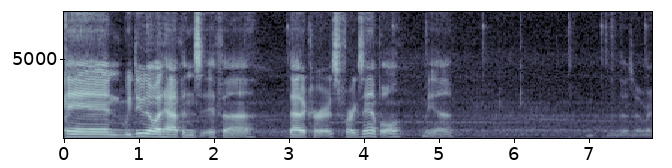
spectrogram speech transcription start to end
And we do know what happens if uh, that occurs. For example, me uh, move those over.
